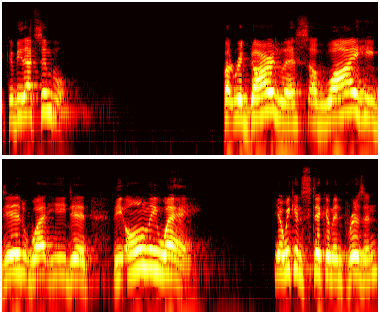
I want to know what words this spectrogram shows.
It could be that simple. But regardless of why he did what he did, the only way, yeah, we can stick him in prison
